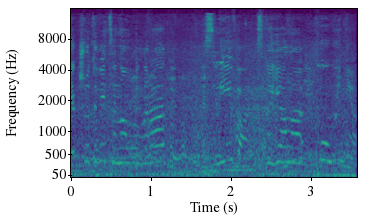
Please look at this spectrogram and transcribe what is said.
якщо дивитися на облраду, зліва стояла кухня.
